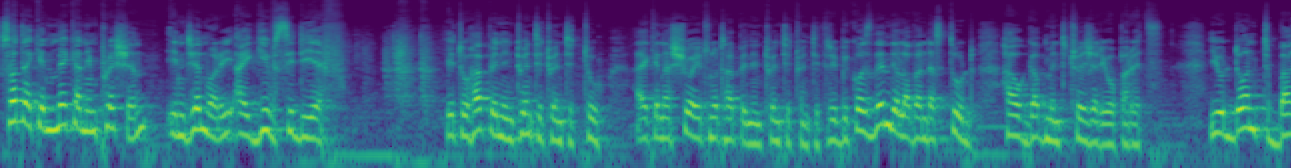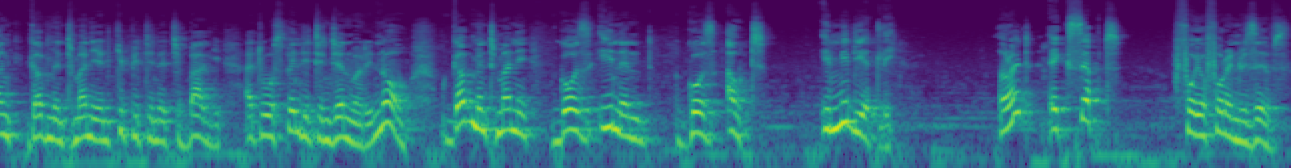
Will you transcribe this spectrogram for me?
So that I can make an impression in January, I give CDF. It will happen in 2022. I can assure it will not happen in 2023 because then they'll have understood how government treasury operates. You don't bank government money and keep it in a chibagi and will spend it in January. No, government money goes in and goes out immediately. All right? Except for your foreign reserves.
